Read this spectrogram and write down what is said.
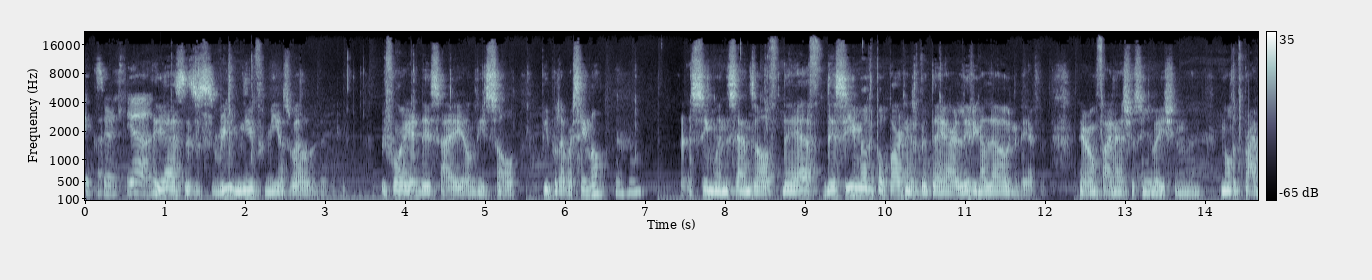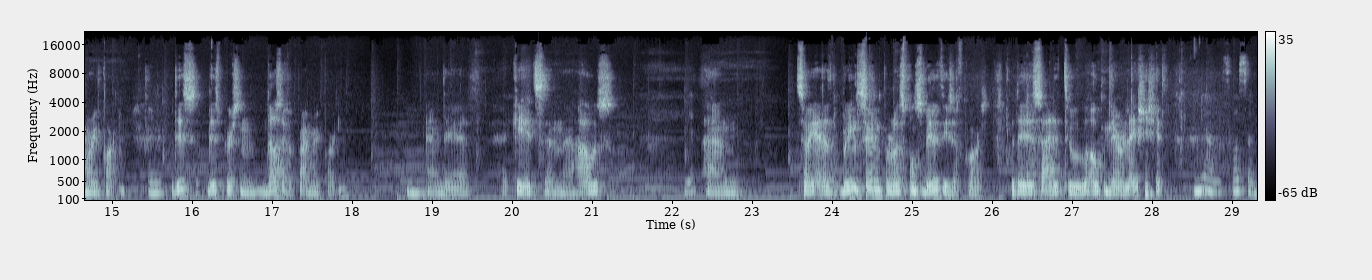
Experience. Yeah. Yes, this is really new for me as well. Before this, I only saw people that were single, mm-hmm. single in the sense of they have they see multiple partners, but they are living alone and they have their own financial mm. situation and not a primary partner. Mm. This this person does have a primary partner, mm. and they have uh, kids and a house, and so yeah, that brings certain responsibilities, of course. But they decided to open their relationship, Yeah, that's awesome.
